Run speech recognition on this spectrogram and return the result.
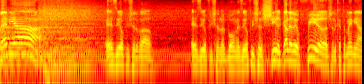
קטמניה! איזה יופי של דבר. איזה יופי של אלבום, איזה יופי של שיר, גלרי אופיר של קטמניה.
